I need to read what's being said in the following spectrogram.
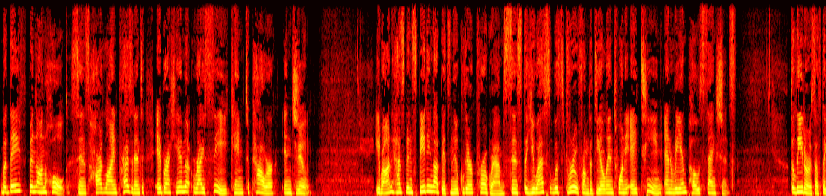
But they've been on hold since hardline President Ibrahim Raisi came to power in June. Iran has been speeding up its nuclear program since the U.S. withdrew from the deal in 2018 and reimposed sanctions. The leaders of the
